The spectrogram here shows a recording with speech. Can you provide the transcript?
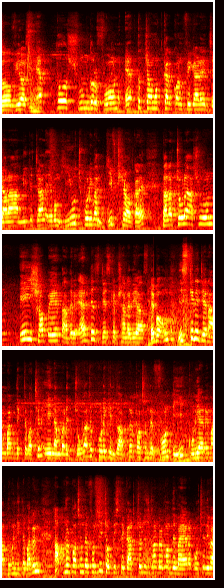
তো ভিউয়ার্স এত সুন্দর ফোন এত চমৎকার কনফিগারে যারা নিতে চান এবং হিউজ পরিমাণ গিফট সহকারে তারা চলে আসুন এই শপে তাদের অ্যাড্রেস ডেসক্রিপশনে দেওয়া আছে। এবং স্ক্রিনে যে নাম্বার দেখতে পাচ্ছেন, এই নাম্বারে যোগাযোগ করে কিন্তু আপনার পছন্দের ফোনটি কুরিয়ারের মাধ্যমে নিতে পারেন। আপনার পছন্দের ফোনটি চব্বিশ থেকে আটচল্লিশ ঘণ্টার মধ্যে ভাইয়ারা পৌঁছে দেবে।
